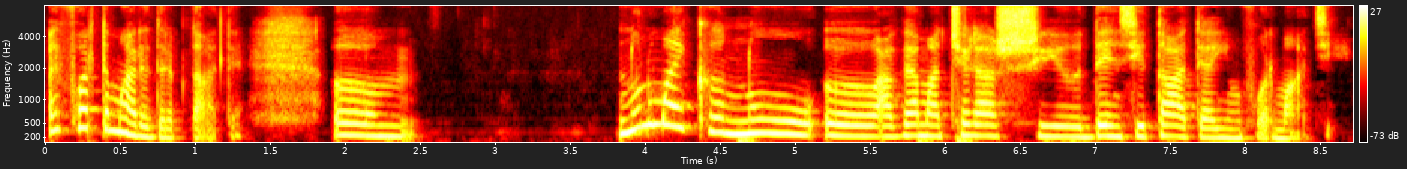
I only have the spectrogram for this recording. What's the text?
ai foarte mare dreptate. Um, nu numai că nu aveam aceleași densitate a informației,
